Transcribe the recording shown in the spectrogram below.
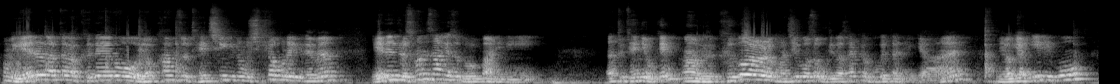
그럼 얘를 갖다가 그대로 역함수 대칭 이동을 시켜버리게 되면 얘네들 선상에서 놀 거 아니니 나도 되니 오케이? 어 그걸 가지고서 우리가 살펴보겠다는 얘기야 여기가 1이고 여기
